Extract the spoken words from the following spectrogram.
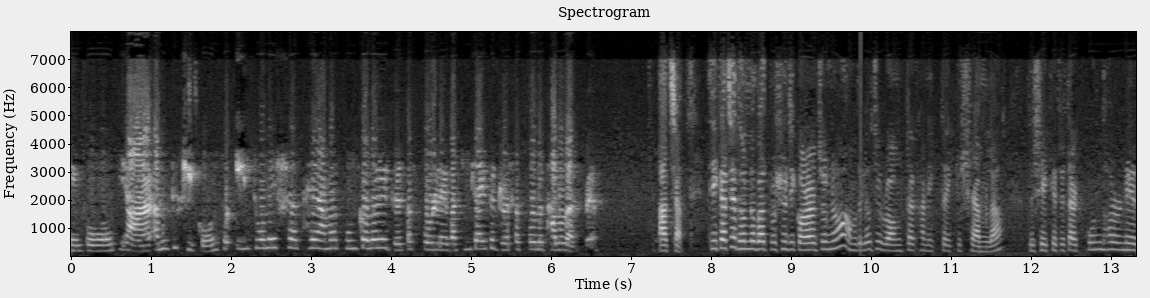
এবং আর আমি একটু চিকন। তো এই টোনের সাথে আমার কোন কালারের ড্রেস আপ করলে বা কি টাইপের ড্রেস আপ করলে ভালো লাগবে? আচ্ছা ঠিক আছে ধন্যবাদ প্রশ্নটি করার জন্য। আমাদের হচ্ছে রংটা খানিকটা একটু শ্যামলা তো সেই ক্ষেত্রে তার কোন ধরনের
